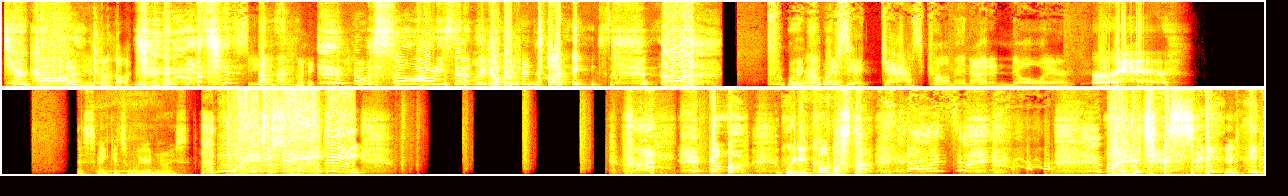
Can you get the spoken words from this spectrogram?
Dear God! God. that was so loud. He said it like a hundred times. Uh, we okay. we see a gas coming out of nowhere. This make its weird noise. Why did you say anything? Run! Go! We need cobblestone. That was so. Why did you say anything?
